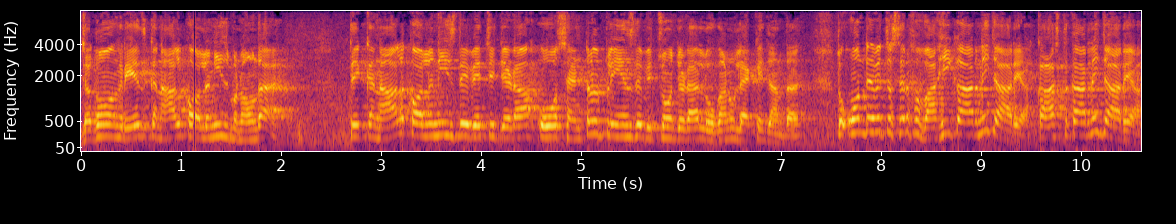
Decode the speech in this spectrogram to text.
ਜਦੋਂ ਅੰਗਰੇਜ਼ ਕਨਾਲ ਕਾਲੋਨੀਜ਼ ਬਣਾਉਂਦਾ ਹੈ ਤੇ ਕਨਾਲ ਕਾਲੋਨੀਜ਼ ਦੇ ਵਿੱਚ ਜਿਹੜਾ ਉਹ ਸੈਂਟਰਲ ਪਲੇਨਸ ਦੇ ਵਿੱਚੋਂ ਜਿਹੜਾ ਲੋਕਾਂ ਨੂੰ ਲੈ ਕੇ ਜਾਂਦਾ ਹੈ। ਤਾਂ ਉਹਦੇ ਵਿੱਚ ਸਿਰਫ ਵਾਹੀਕਾਰ ਨਹੀਂ ਜਾ ਰਿਹਾ, ਕਾਸ਼ਤਕਾਰ ਨਹੀਂ ਜਾ ਰਿਹਾ।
